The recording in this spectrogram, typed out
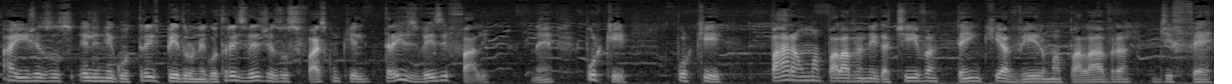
Aí Jesus, ele negou três, Pedro negou três vezes, Jesus faz com que ele três vezes fale, né? Por quê? Porque para uma palavra negativa tem que haver uma palavra de fé,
